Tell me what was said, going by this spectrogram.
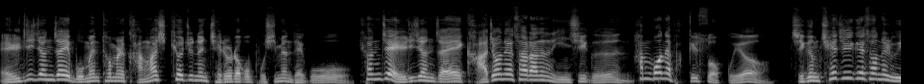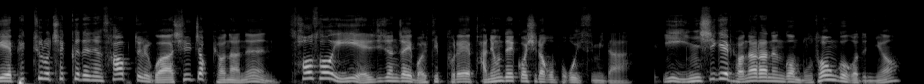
LG전자의 모멘텀을 강화시켜주는 재료라고 보시면 되고 현재 LG전자의 가전회사라는 인식은 한 번에 바뀔 수 없고요. 지금 체질 개선을 위해 팩트로 체크되는 사업들과 실적 변화는 서서히 LG전자의 멀티플에 반영될 것이라고 보고 있습니다. 이 인식의 변화라는 건 무서운 거거든요.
